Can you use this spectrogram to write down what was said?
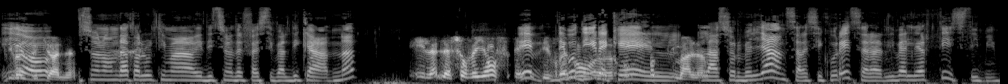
Io Cannes sono andato all'ultima edizione del Festival di Cannes et la, la surveillance e devo dire euh, che optimale. la sorveglianza, la sicurezza era a livelli altissimi.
